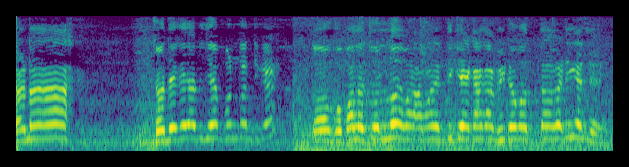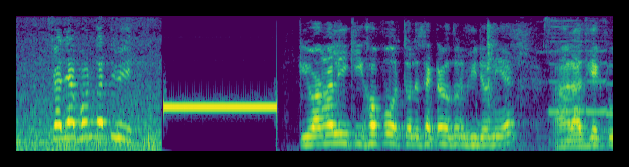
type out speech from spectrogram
টাটা। তো দেখে যাবি যে ফোন কর দিকে তো গোপালও চলল এবার আমাদের দিকে একা একা ভিডিও করতে হবে ঠিক আছে? চ যে ফোন কর দিবি কি বাঙালি কি খবর? চলেছে একটা নতুন ভিডিও নিয়ে। আর আজকে একটু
